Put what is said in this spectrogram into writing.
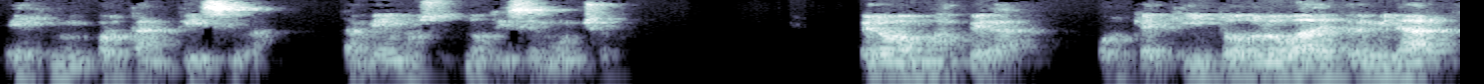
es importantísima, también nos, nos dice mucho. Pero vamos a esperar, porque aquí todo lo va a determinar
